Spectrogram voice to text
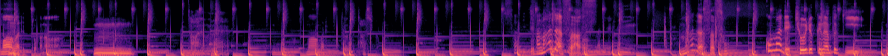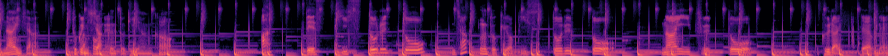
マーガレットかな。うん。だよね。うん、マーガレット、確か。でさまださうん。まださ、そこまで強力な武器ないじゃん。特にジャックの時なんか。あって、ピストルと、ジャックの時はピストルと、ナイフと、ぐらいだよね。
